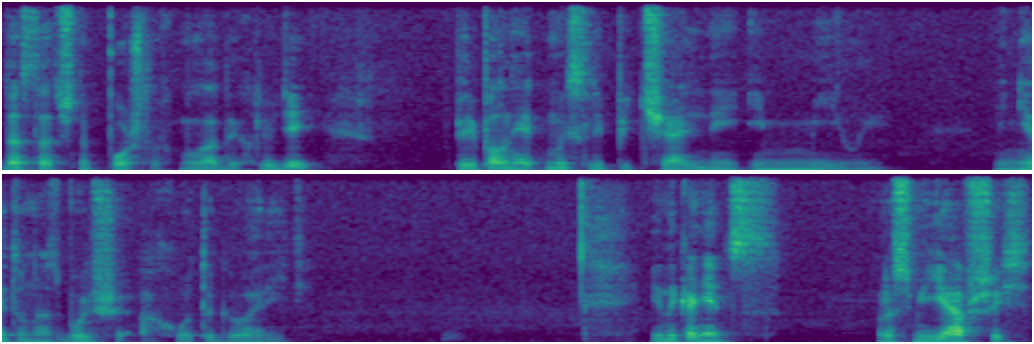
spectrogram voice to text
достаточно пошлых молодых людей, переполняют мысли печальные и милые, и нет у нас больше охоты говорить. И, наконец, рассмеявшись,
